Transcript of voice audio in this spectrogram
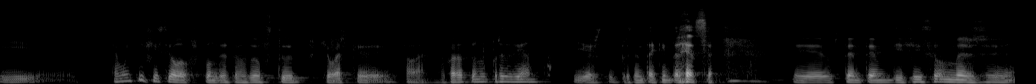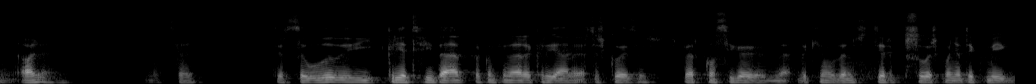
e é muito difícil eu responder sobre o futuro, porque eu acho que, sei lá, agora estou no presente e este, o presente é que interessa. E, portanto, é muito difícil, mas olha, não sei, ter saúde e criatividade para continuar a criar estas coisas. Espero que consiga, daqui a uns anos, ter pessoas que venham ter comigo,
